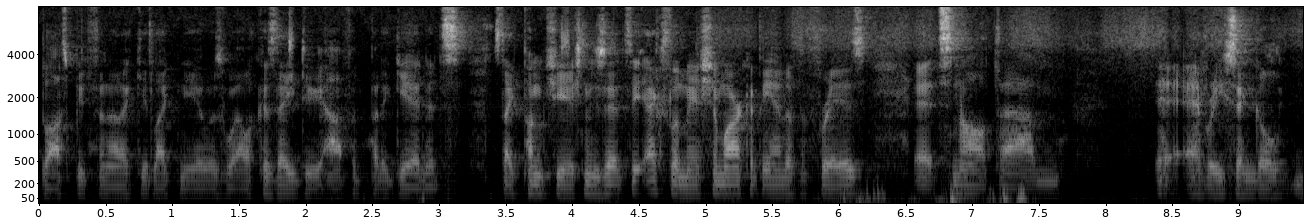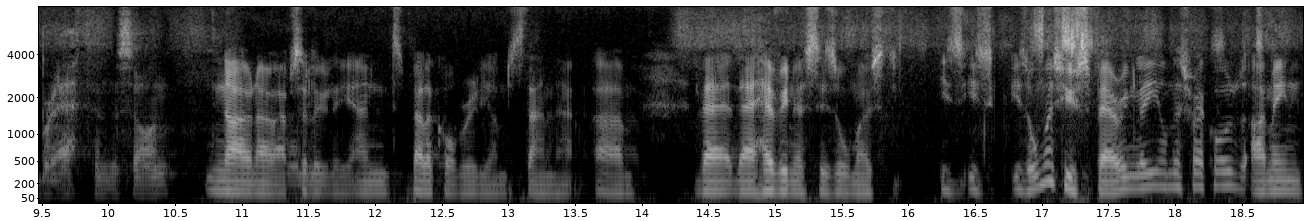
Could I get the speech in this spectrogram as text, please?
blast beat fanatic, you'd like Neo as well because they do have it. But again, it's it's like punctuation. It's it's the exclamation mark at the end of the phrase. It's not um, every single breath in the song. No, no, absolutely, and Be'lakor really understand that. Um, their their heaviness is almost is, is is almost used sparingly on this record. I mean,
